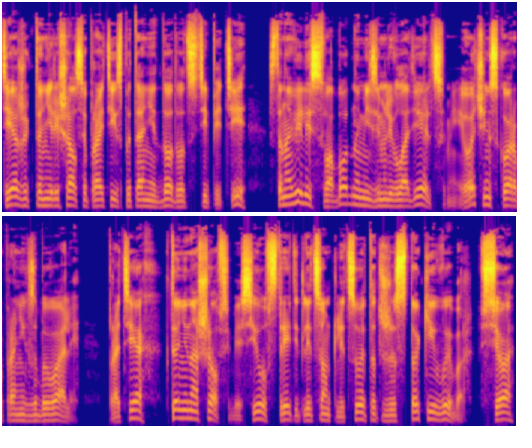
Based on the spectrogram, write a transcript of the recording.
те же, кто не решался пройти испытание до 25, становились свободными землевладельцами и очень скоро про них забывали. Про тех, кто не нашел в себе сил встретить лицом к лицу этот жестокий выбор — все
